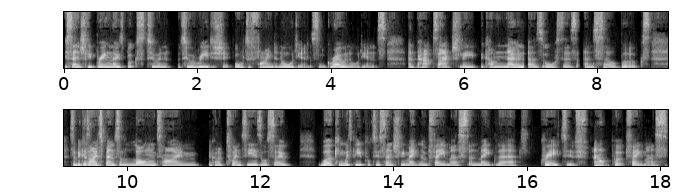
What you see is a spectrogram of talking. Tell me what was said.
essentially bring those books to an to a readership or to find an audience and grow an audience and perhaps actually become known as authors and sell books. So because I'd spent a long time, kind of 20 years or so, working with people to essentially make them famous and make their creative output famous.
